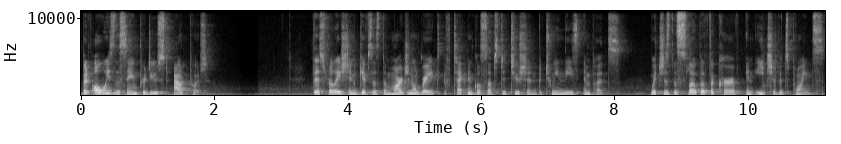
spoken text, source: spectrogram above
but always the same produced output. This relation gives us the marginal rate of technical substitution between these inputs, which is the slope of the curve in each of its points.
